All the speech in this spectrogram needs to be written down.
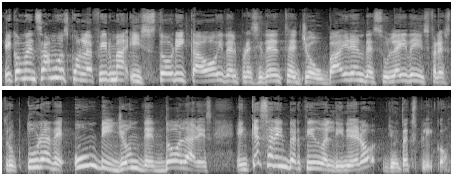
Y comenzamos con la firma histórica hoy del presidente Joe Biden de su ley de infraestructura de un billón de dólares. ¿En qué será invertido el dinero? Yo te explico.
